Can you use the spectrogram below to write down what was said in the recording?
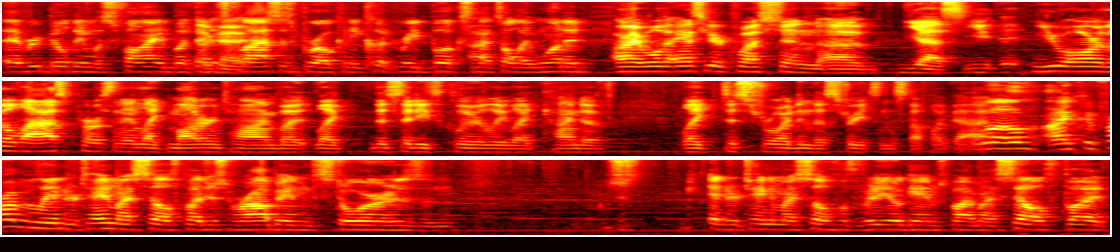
every building was fine, but then Okay. his glasses broke and he couldn't read books and that's all he wanted. All right. Well, to answer your question, uh, yes, you you are the last person in like modern time, but like the city's clearly like kind of like destroyed in the streets and stuff like that. Well, I could probably entertain myself by just robbing stores and just entertaining myself with video games by myself, but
